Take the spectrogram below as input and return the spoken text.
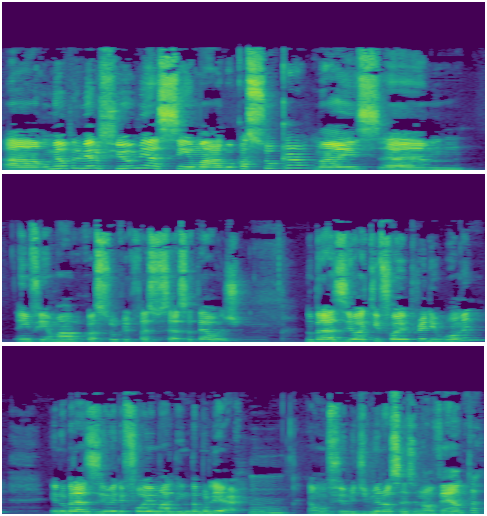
Uh, o meu primeiro filme é assim, uma água com açúcar, mas. Um enfim, é uma água com açúcar que faz sucesso até hoje. No Brasil aqui foi Pretty Woman e no Brasil ele foi Uma Linda Mulher. Hum. É um filme de 1990.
